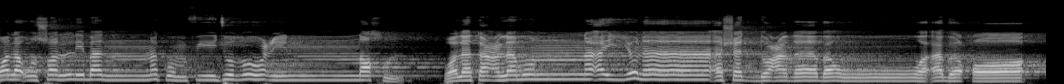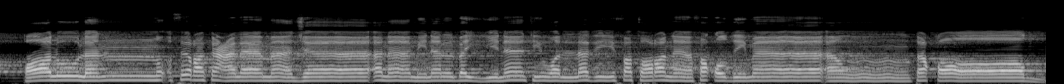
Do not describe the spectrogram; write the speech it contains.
ولأصلبنكم في جذوع النخل ولتعلمن أينا أشد عذابا وأبقى قالوا لن نؤثرك على ما جاءنا من البينات والذي فطرنا فاقض ما أنت قاض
